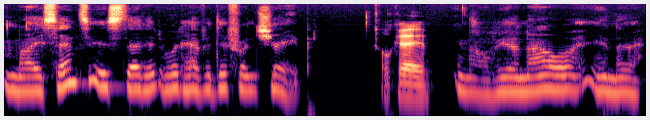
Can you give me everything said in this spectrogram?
my sense is that it would have a different shape. okay. You know, we are now in a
